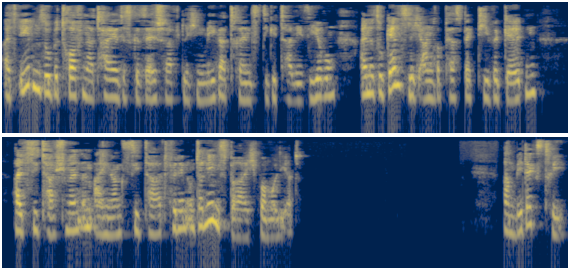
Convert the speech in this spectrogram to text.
als ebenso betroffener Teil des gesellschaftlichen Megatrends Digitalisierung eine so gänzlich andere Perspektive gelten, als sie Taschman im Eingangszitat für den Unternehmensbereich formuliert. Ambidextrie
